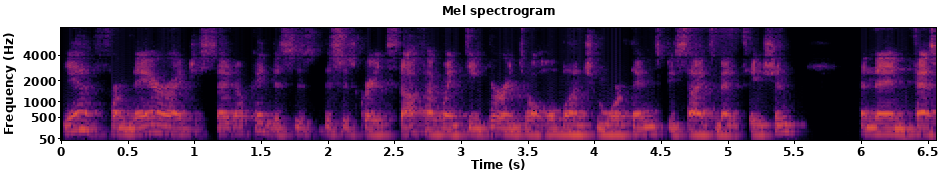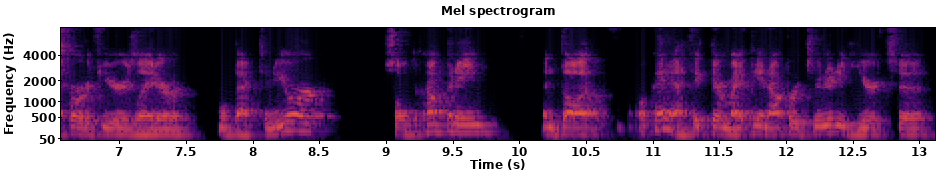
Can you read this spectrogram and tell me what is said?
yeah, from there I just said, okay, this is this is great stuff. I went deeper into a whole bunch more things besides meditation. And then fast forward a few years later, moved back to New York, sold the company, and thought, okay, I think there might be an opportunity here to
